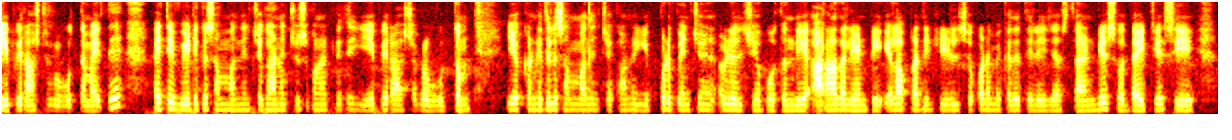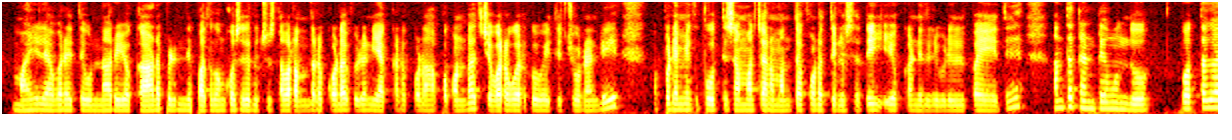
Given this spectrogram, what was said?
ఏపీ రాష్ట్ర ప్రభుత్వం అయితే. అయితే వీటికి సంబంధించి గాను చూసుకున్నట్లయితే ఏపీ రాష్ట్ర ప్రభుత్వం ఈ యొక్క నిధులు సంబంధించి గాను ఎప్పుడు పెంచే విడుదల చేయబోతుంది, అర్హతలేంటి ఇలా ప్రతి డీటెయిల్స్ కూడా తెలియజేస్తాను అండి సో దయచేసి మహిళలు ఎవరైతే ఉన్నారో ఈ యొక్క ఆడపిల్లని పథకం కోసం ఎదురు చూస్తున్న వారందరూ కూడా వీడియోని ఎక్కడ కూడా ఆపకుండా చివరి వరకు అయితే చూడండి. అప్పుడే మీకు పూర్తి సమాచారం అంతా కూడా తెలుస్తుంది ఈ యొక్క నిధుల విడుదలపై అయితే. అంతకంటే ముందు కొత్తగా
